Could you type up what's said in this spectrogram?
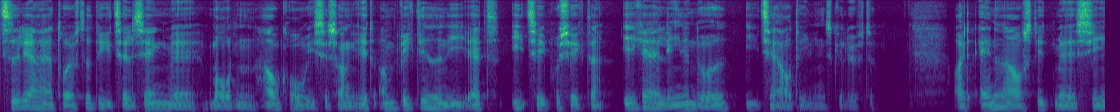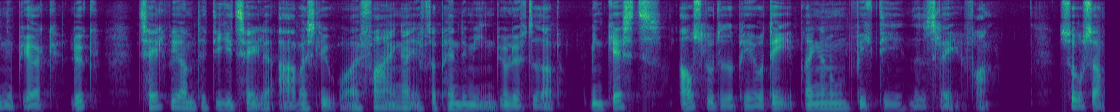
Tidligere har jeg drøftet digitalisering med Morten Havgro i sæson 1 om vigtigheden i, at IT-projekter ikke er alene noget, IT-afdelingen skal løfte. Og et andet afsnit med Signe Bjørk Lyk talte vi om det digitale arbejdsliv og erfaringer efter pandemien blev løftet op. Min gæst afsluttede Ph.D. bringer nogle vigtige nedslag frem. Såsom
